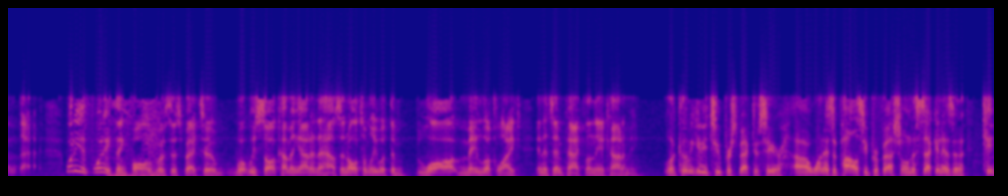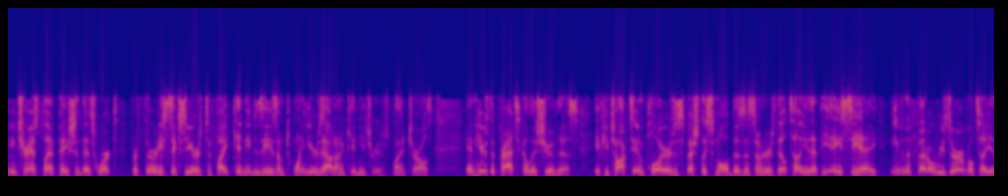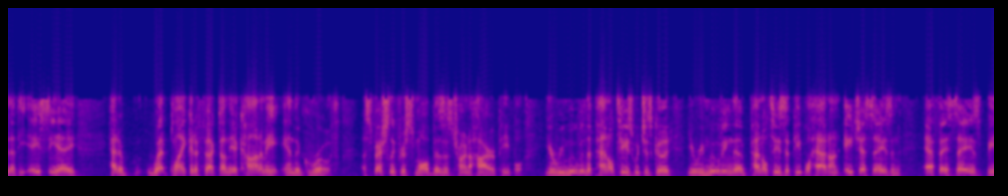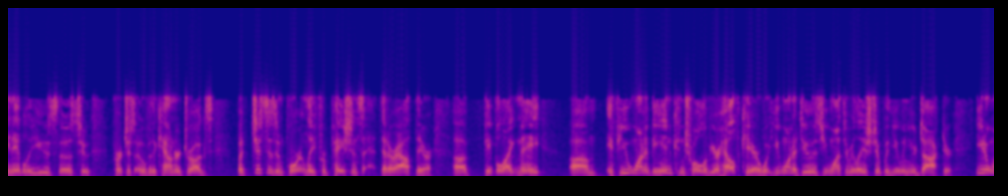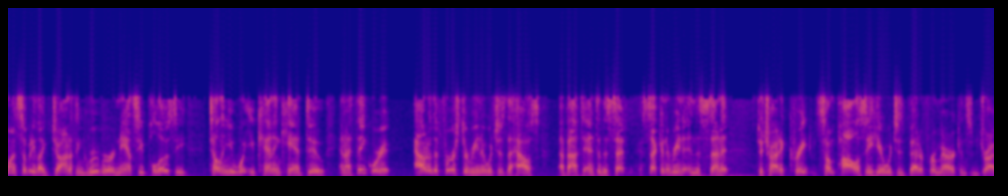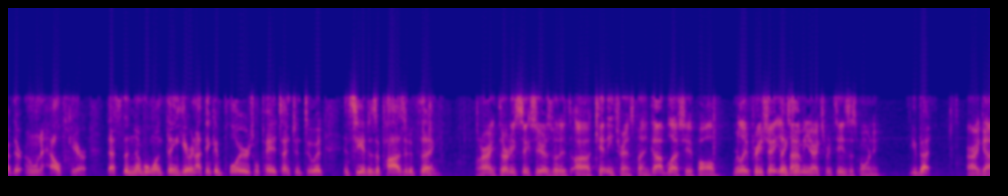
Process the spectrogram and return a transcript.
what do you what do you think, Paul, with respect to what we saw coming out of the House and ultimately what the law may look like and its impact on the economy? Look, let me give you two perspectives here. Uh, one as a policy professional and the second as a kidney transplant patient that's worked for 36 years to fight kidney disease. I'm 20 years out on a kidney transplant, Charles. And here's the practical issue of this. If you talk to employers, especially small business owners, they'll tell you that the ACA, even the Federal Reserve will tell you that the ACA had a wet blanket effect on the economy and the growth especially for small business trying to hire people. You're removing the penalties, which is good. You're removing the penalties that people had on HSAs and FSAs, being able to use those to purchase over-the-counter drugs. But just as importantly, for patients that are out there, uh, people like me, um, if you want to be in control of your health care, what you want to do is you want the relationship with you and your doctor. You don't want somebody like Jonathan Gruber or Nancy Pelosi telling you what you can and can't do. And I think we're out of the first arena, which is the House, about to enter the second arena in the Senate to try to create some policy here which is better for Americans to drive their own health care. That's the number one thing here, and I think employers will pay attention to it and see it as a positive thing. All right, 36 years with a uh, kidney transplant. God bless you, Paul. Really appreciate your Thank time you. and your expertise this morning. You bet. All right, guys.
